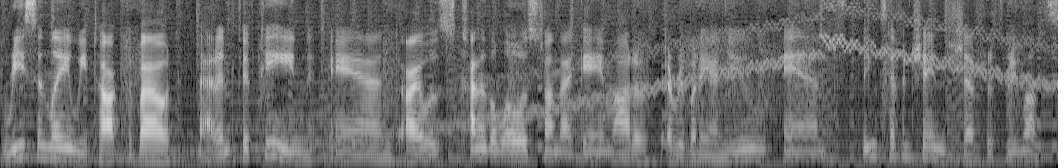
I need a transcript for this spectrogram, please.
Recently, we talked about Madden 15, and I was kind of the lowest on that game out of everybody I knew, and things haven't changed after three months.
